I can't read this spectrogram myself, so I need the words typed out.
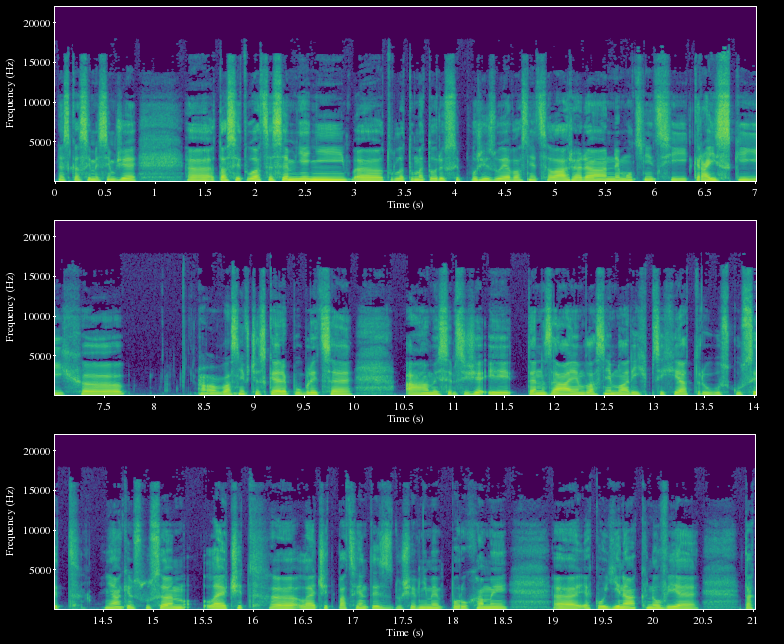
Dneska si myslím, že eh, ta situace se mění. Eh, tuhle tu metodu si pořizuje vlastně celá řada nemocnicí krajských, vlastně v České republice a myslím si, že i ten zájem vlastně mladých psychiatrů zkusit nějakým způsobem léčit, eh, léčit pacienty s duševními poruchami eh, jako jinak, nově, tak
